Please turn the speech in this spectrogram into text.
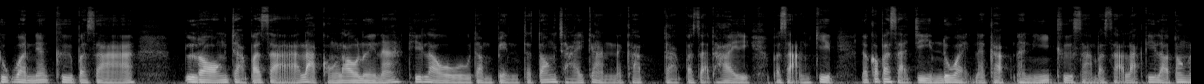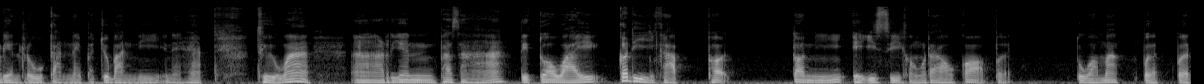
ทุกวันนี้คือภาษารองจากภาษาหลักของเราเลยนะ ที่เราจำเป็นจะต้องใช้กันนะครับ จากภาษาไทย ภาษาอังกฤษ แล้วก็ภาษาจีนด้วยนะครับ อันนี้คือ 3 ภาษาหลักที่เราต้องเรียนรู้กันในปัจจุบันนี้นะฮะ ถือว่า เรียนภาษาติดตัวไว้ก็ดีครับ เพราะตอนนี้ AEC ของเราก็เปิดตัวมากเปิดเปิด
